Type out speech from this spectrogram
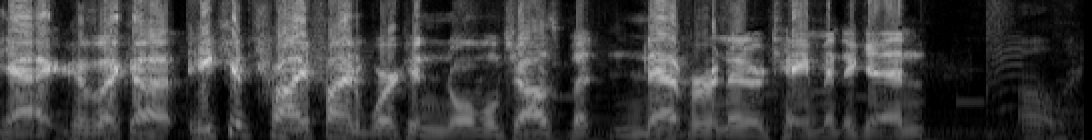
yeah, because like uh he could probably find work in normal jobs, but never in entertainment again. Oh my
